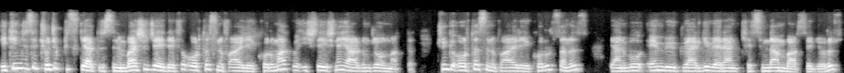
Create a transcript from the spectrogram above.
İkincisi çocuk psikiyatrisinin başlıca hedefi orta sınıf aileyi korumak ve işleyişine yardımcı olmaktı. Çünkü orta sınıf aileyi korursanız yani bu en büyük vergi veren kesimden bahsediyoruz.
